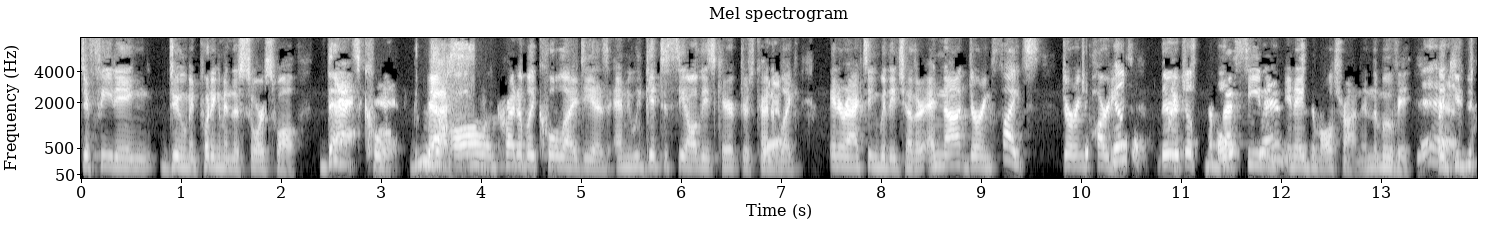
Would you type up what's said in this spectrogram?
defeating Doom and putting him in the source wall. That's cool. These Yes. are all incredibly cool ideas, and we get to see all these characters kind Yeah. of like interacting with each other, and not during fights, during parties. They're Like, just the best scene in, friends. in Age of Ultron in the movie. Yeah. Like you just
